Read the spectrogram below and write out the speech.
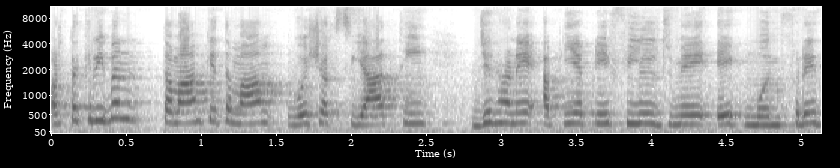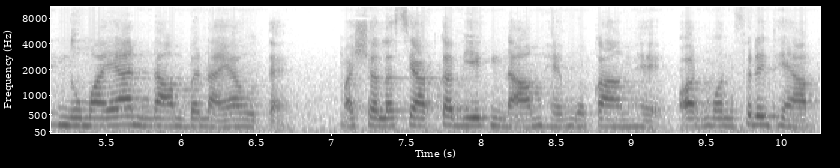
और तकरीबन तमाम के तमाम वो शख्सियात थी जिन्होंने अपनी अपनी फ़ील्ड में एक मुनफरद नुमाया नाम बनाया होता है। माशाल्लाह से आपका भी एक नाम है, मुकाम है और मुनफरद हैं आप।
